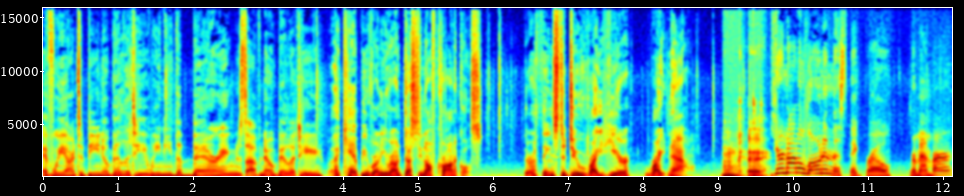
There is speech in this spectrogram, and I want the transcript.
If we are to be nobility, we need the bearings of nobility. But I can't be running around dusting off chronicles. There are things to do right here, right now. Okay. You're not alone in this, big bro. Remember?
